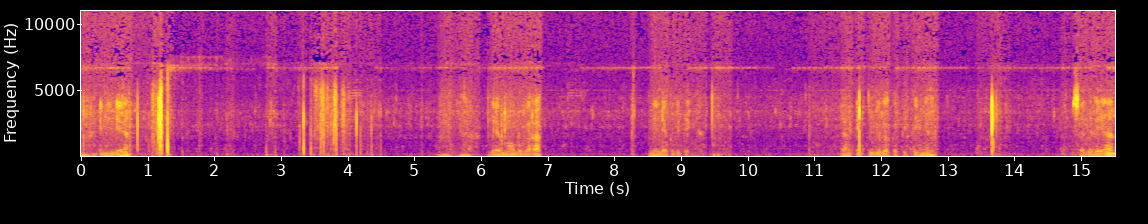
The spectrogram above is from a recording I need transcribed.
Nah ini dia. Dia mau bergerak. Ini dia kepitingnya. Dan itu juga kepitingnya. Bisa dilihat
